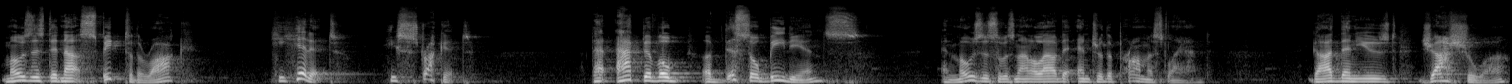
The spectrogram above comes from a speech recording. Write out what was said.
Moses did not speak to the rock, he hit it, he struck it. That act of, of disobedience, and Moses was not allowed to enter the promised land. God then used Joshua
